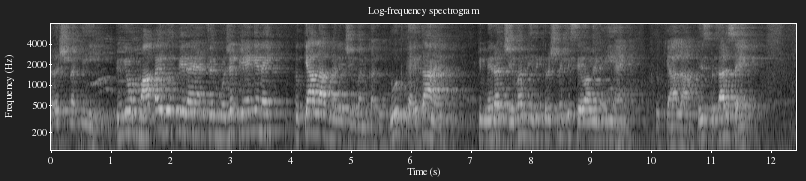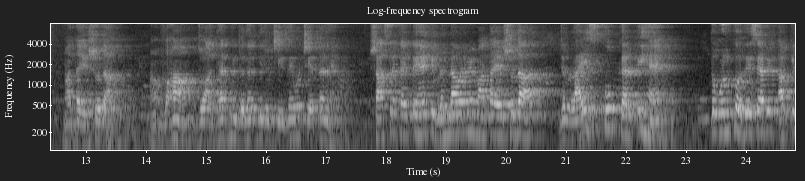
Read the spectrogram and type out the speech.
कृष्ण की। क्योंकि वो माँ का ही दूध पी रहे हैं फिर मुझे पियेंगे नहीं। तो क्या लाभ मेरे जीवन का? दूध कहता है कि मेरा जीवन यदि कृष्ण की सेवा में नहीं है तो क्या लाभ? तो इस प्रकार से माता यशोदा हाँ, वहाँ जो आध्यात्मिक जगत की जो चीज़ें वो चेतन है। शास्त्र कहते हैं कि वृंदावन में माता यशोदा जब राइस कुक करती हैं तो उनको जैसे अभी आपके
